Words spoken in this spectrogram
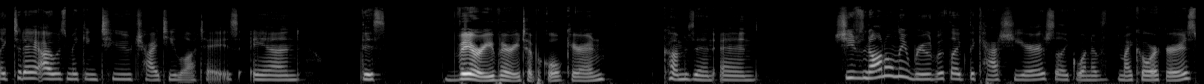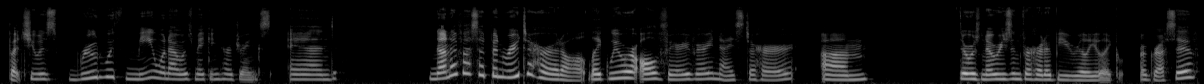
like today i was making two chai tea lattes and this very very typical karen comes in and she's not only rude with like the cashier, so like one of my coworkers, but she was rude with me when I was making her drinks and none of us had been rude to her at all. Like we were all very very nice to her. Um there was no reason for her to be really like aggressive.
